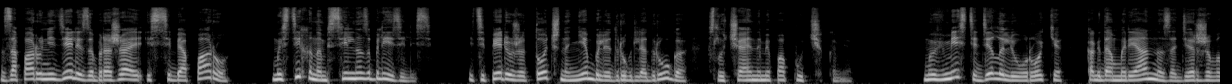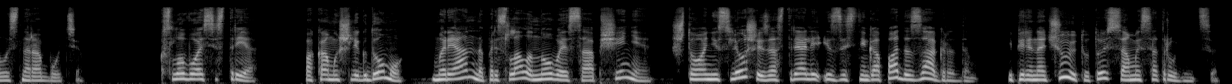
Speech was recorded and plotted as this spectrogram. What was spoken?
За пару недель, изображая из себя пару, мы с Тихоном сильно сблизились и теперь уже точно не были друг для друга случайными попутчиками. Мы вместе делали уроки, когда Марианна задерживалась на работе. К слову о сестре. Пока мы шли к дому, Марианна прислала новое сообщение, что они с Лёшей застряли из-за снегопада за городом и переночуют у той самой сотрудницы.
